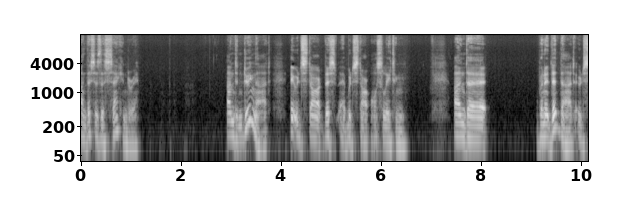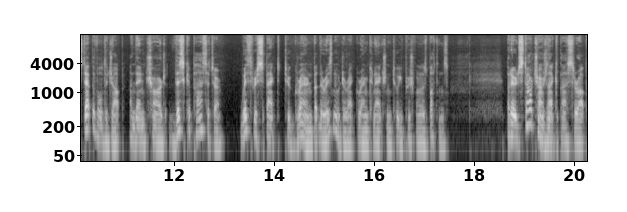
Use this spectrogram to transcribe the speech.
and this is the secondary. And in doing that, it would start, this it would start oscillating. And uh, when it did that, it would step the voltage up and then charge this capacitor with respect to ground, but there is no direct ground connection until you push one of those buttons. But it would start charging that capacitor up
